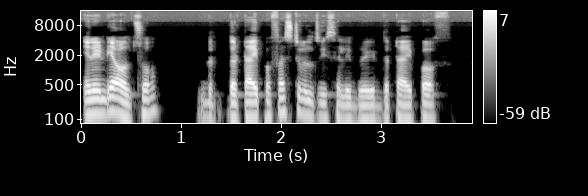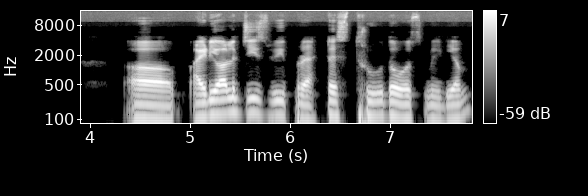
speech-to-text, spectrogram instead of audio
in India also, the, the type of festivals we celebrate, the type of uh, ideologies we practice through those medium,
